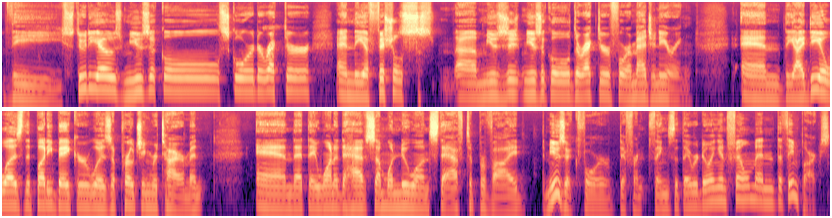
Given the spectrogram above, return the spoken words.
the studio's musical score director and the official uh, music musical director for Imagineering. And the idea was that Buddy Baker was approaching retirement and that they wanted to have someone new on staff to provide the music for different things that they were doing in film and the theme parks.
